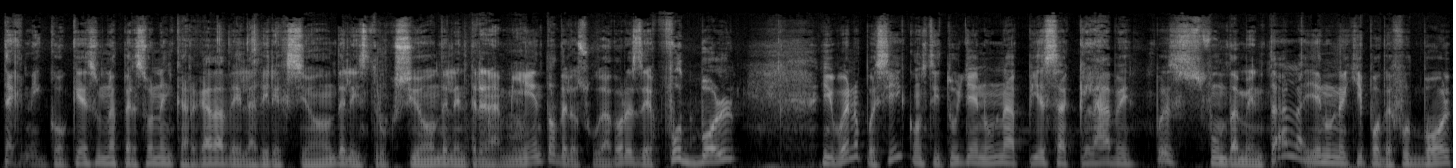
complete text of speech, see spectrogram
técnico, que es una persona encargada de la dirección, de la instrucción, del entrenamiento de los jugadores de fútbol. Y bueno, pues sí, constituyen una pieza clave, pues fundamental ahí en un equipo de fútbol,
